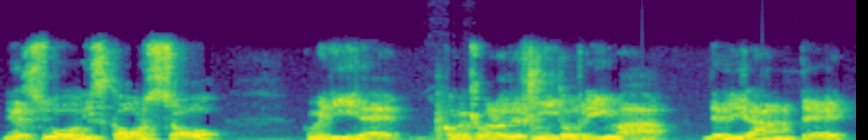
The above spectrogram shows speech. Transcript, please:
nel suo discorso, come dire, come, come l'ho definito prima, delirante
